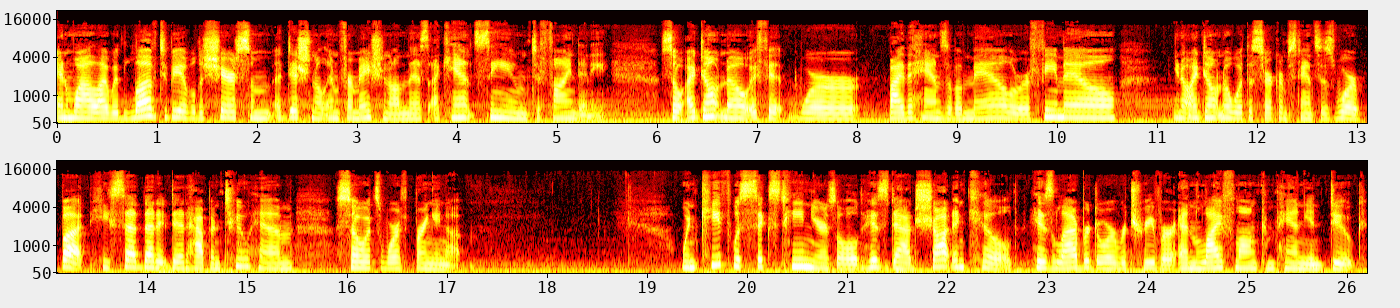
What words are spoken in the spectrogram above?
And while I would love to be able to share some additional information on this, I can't seem to find any. So I don't know if it were by the hands of a male or a female. You know, I don't know what the circumstances were, but he said that it did happen to him, so it's worth bringing up. When Keith was 16 years old, his dad shot and killed his Labrador retriever and lifelong companion, Duke,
